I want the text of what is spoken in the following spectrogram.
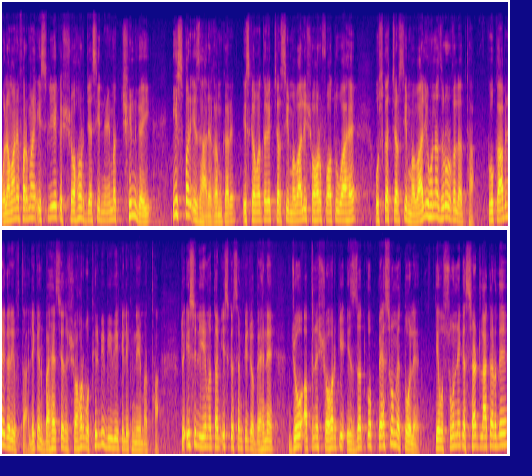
علماء نے فرمایا، اس لیے کہ شوہر جیسی نعمت چھن گئی، اس پر اظہار غم کرے۔ اس کا مطلب ایک چرسی موالی شوہر فوت ہوا ہے، اس کا چرسی موالی ہونا ضرور غلط تھا۔ وہ قابل غریب تھا، لیکن بحیثیت شوہر، وہ پھر بھی بیوی کے لیے ایک نعمت تھا۔ تو اس لیے مطلب اس قسم کی جو بہنیں، جو اپنے شوہر کی عزت کو پیسوں میں تولیں کہ وہ سونے کے سیٹ لا کر دے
